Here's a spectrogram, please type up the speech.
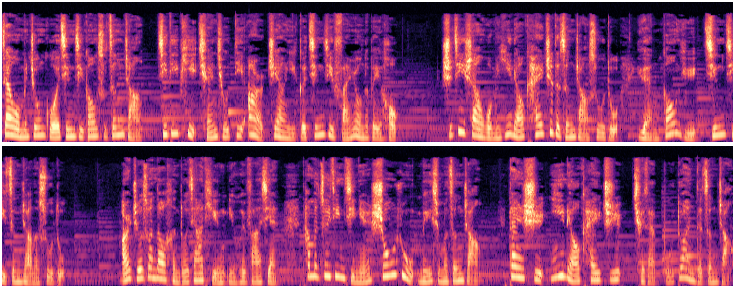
在我们中国经济高速增长、GDP 全球第二这样一个经济繁荣的背后，实际上我们医疗开支的增长速度远高于经济增长的速度。而折算到很多家庭，你会发现，他们最近几年收入没什么增长，但是医疗开支却在不断的增长。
